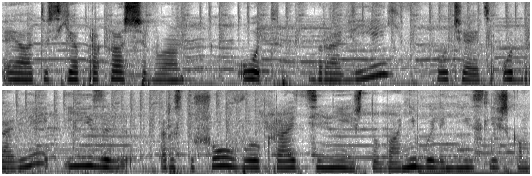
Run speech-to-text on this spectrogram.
Э, то есть я прокрашиваю от бровей получается от бровей и растушевываю край теней чтобы они были не слишком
